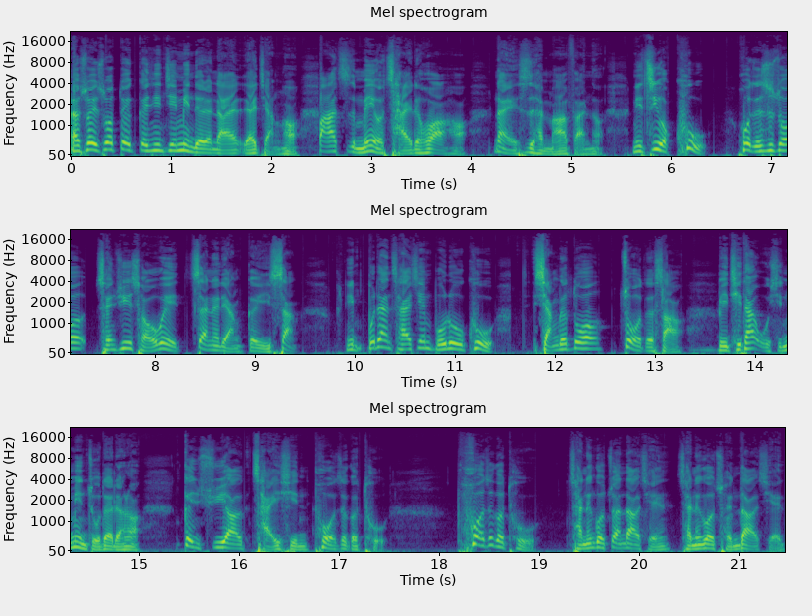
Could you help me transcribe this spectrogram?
那所以说对更新金命的人来来讲哈，八字没有财的话哈，那也是很麻烦哈。你只有库，或者是说辰戌丑未占了两个以上，你不但财星不入库，想得多做得少，比其他五行命主的人哈，更需要财星破这个土，破这个土才能够赚到钱，才能够存到钱。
